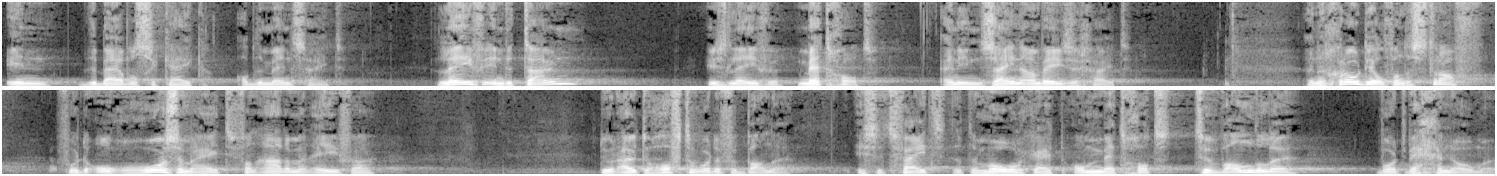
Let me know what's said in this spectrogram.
in de Bijbelse kijk op de mensheid. Leven in de tuin is leven met God en in zijn aanwezigheid. En een groot deel van de straf voor de ongehoorzaamheid van Adam en Eva door uit de hof te worden verbannen, is het feit dat de mogelijkheid om met God te wandelen wordt weggenomen.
